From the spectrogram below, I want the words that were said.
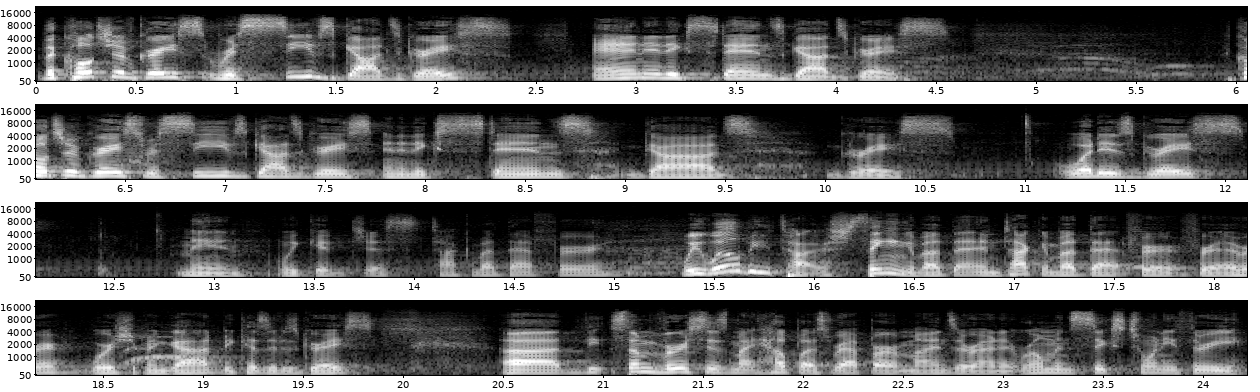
The culture of grace receives God's grace and it extends God's grace. The culture of grace receives God's grace and it extends God's grace. What is grace? Man, we could just talk about that for. We will be talk, singing about that and talking about that for forever, worshiping God because of His grace. Uh, the, some verses might help us wrap our minds around it. Romans six twenty three,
